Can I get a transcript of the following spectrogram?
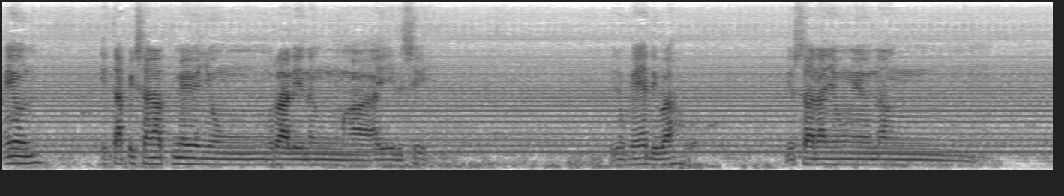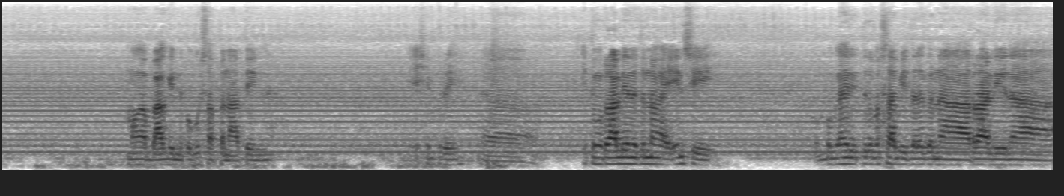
ngayon, i-topic sa natin ngayon yung rally ng mga INC. Yung kaya, di ba? Yung sana yung ngayon ng mga bagay na pag-usapan natin. Eh, siyempre, ah, itong rally na ito ng ANC, kumbaga hindi ito masabi talaga na rally na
